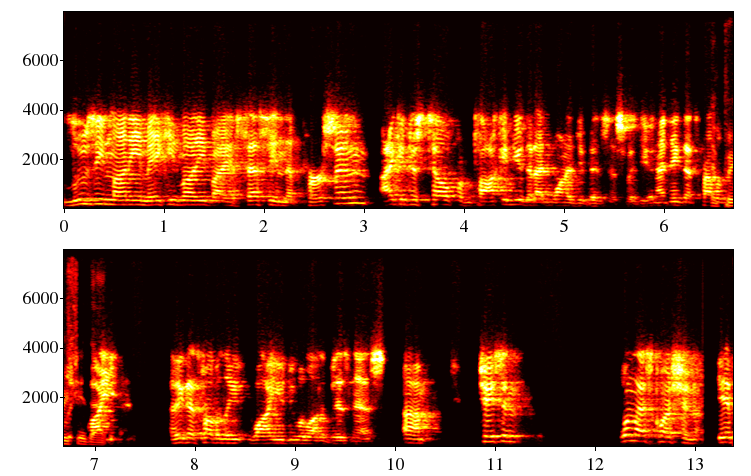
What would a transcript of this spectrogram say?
losing money, making money by assessing the person, I could just tell from talking to you that I'd want to do business with you. And I think that's probably why that. I think that's probably why you do a lot of business. Um, Jason, one last question. If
